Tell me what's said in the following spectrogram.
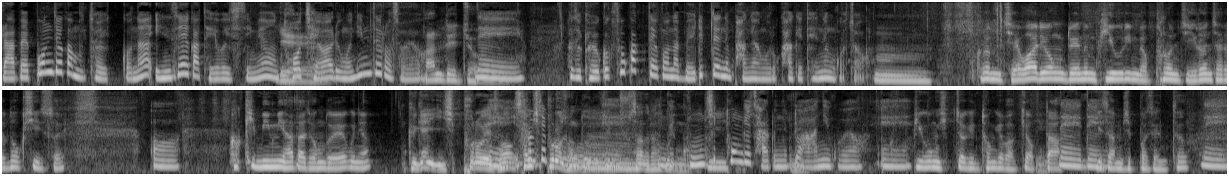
라벨 본드가 묻어 있거나 인쇄가 되어 있으면 예. 더 재활용은 힘들어져요. 안 되죠. 네. 그래서 결국 소각되거나 매립되는 방향으로 가게 되는 거죠. 음. 그럼 재활용되는 비율이 몇 프로인지 이런 자료도 혹시 있어요? 어, 극히 미미하다 정도예요, 그냥? 그게 20%에서 네, 30% 정도로 네. 좀 추산을 하고 있는 공식 이- 통계 자료는 또 네. 아니고요. 예. 비공식적인 통계밖에 없다. 네, 네. 2, 30%. 네.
